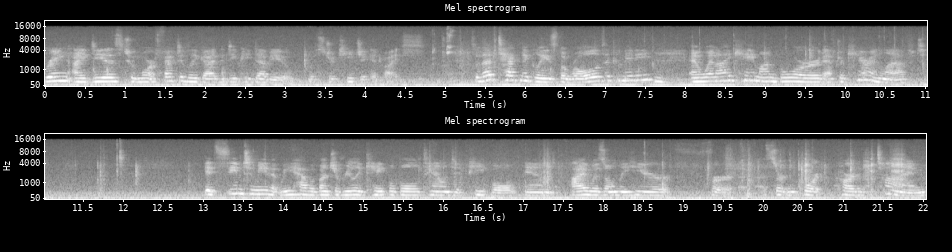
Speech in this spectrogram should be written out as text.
bring ideas to more effectively guide the DPW with strategic advice. So that technically is the role of the committee, and when I came on board after Karen left, it seemed to me that we have a bunch of really capable, talented people, and I was only here for a certain port, part of the time.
